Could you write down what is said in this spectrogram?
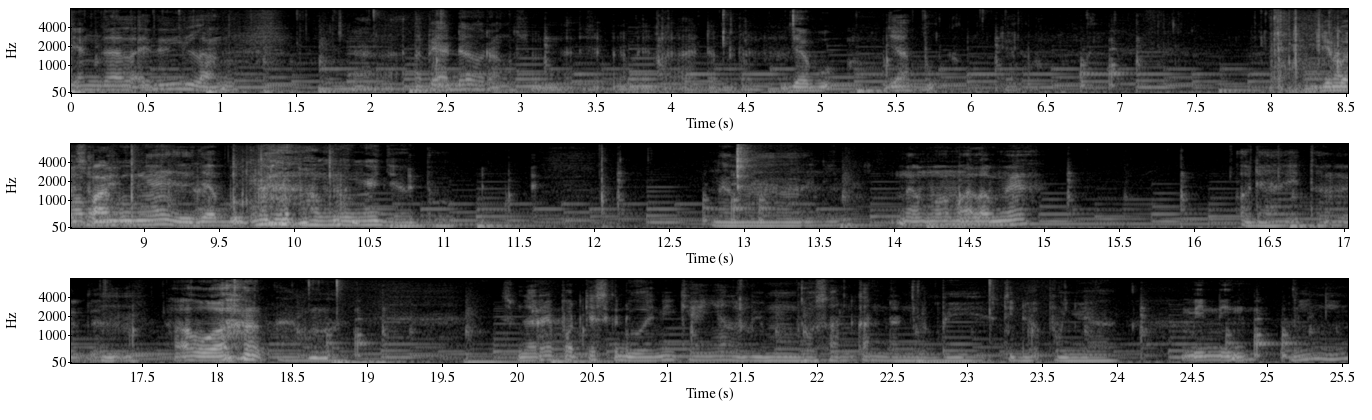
yang galak itu hilang. Nah, tapi ada orang Sunda siapa namanya? Ada Jabu. Jabu. Dia nama panggungnya aja Jabu. Nama panggungnya Jabu. Nama Nama malamnya? Udah itu. Udah. Hawa. Sebenarnya podcast kedua ini kayaknya lebih membosankan dan lebih tidak punya Mining meaning.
